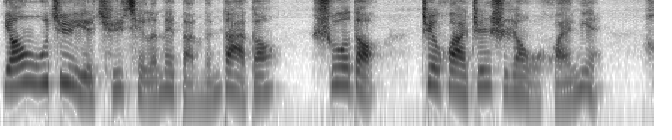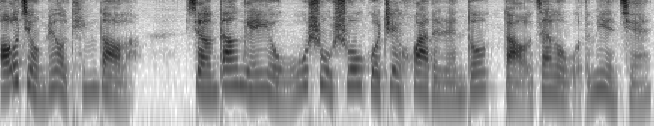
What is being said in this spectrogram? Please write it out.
杨无惧也取起了那板门大刀，说道：“这话真是让我怀念，好久没有听到了。想当年有无数说过这话的人都倒在了我的面前，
